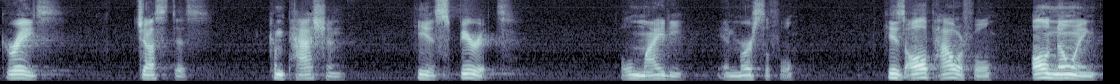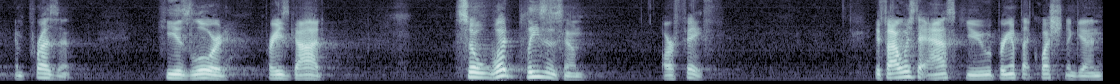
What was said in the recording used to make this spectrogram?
grace, justice, compassion. He is spirit, almighty, and merciful. He is all powerful, all knowing, and present. He is Lord. Praise God. So, what pleases Him? Our faith. If I was to ask you, bring up that question again,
